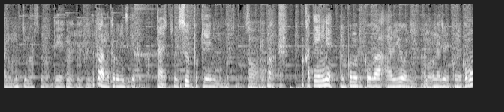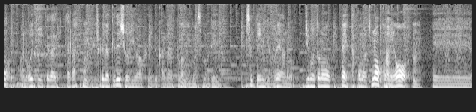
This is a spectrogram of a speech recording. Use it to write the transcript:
あの向きますので、あとはまあとろみ漬けとか、はい。そういうスープ系にも向きますのでまあまあ、家庭にねあの小麦粉があるようにあの同じように米粉もあの置いていただいたら、それだけで消費が増えるかなと思いますので、そういった意味でもねあの地元の、ね、多古町の米を、えー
